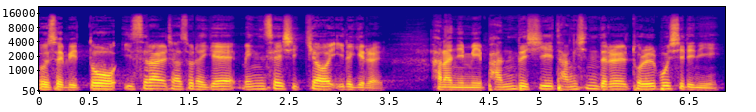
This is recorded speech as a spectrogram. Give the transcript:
요셉이 또 이스라엘 자손에게 맹세시켜 이르기를 하나님이 반드시 당신들을 돌보시리니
